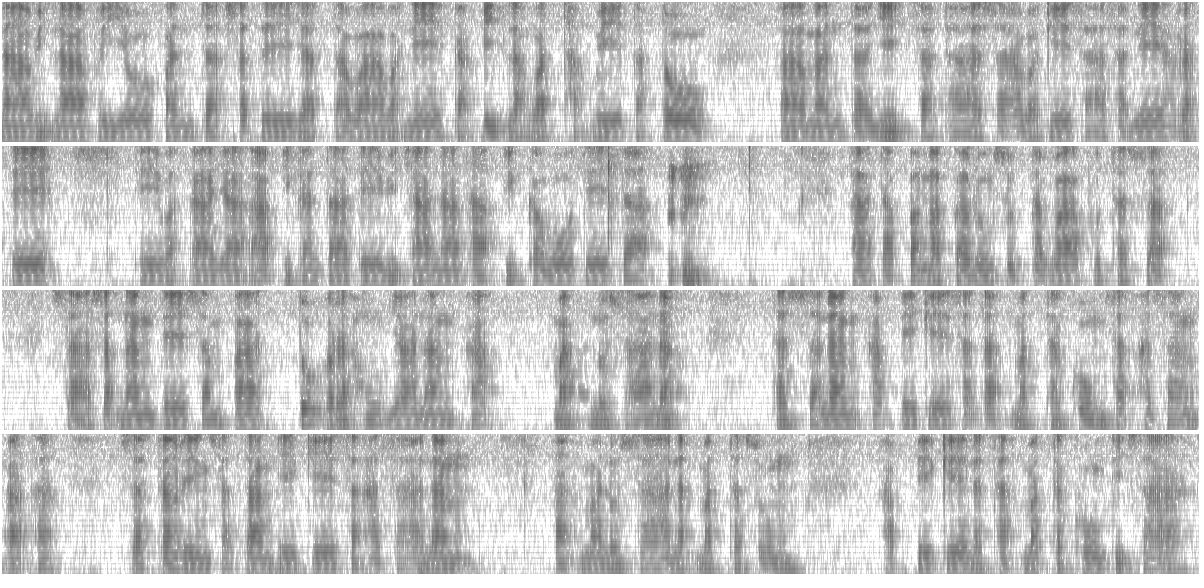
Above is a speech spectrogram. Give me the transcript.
นาวิลาพโยปัญจสเตยัตตวาวะเนกปิละวัฏเวตโต อามันตยิสัทธาสาวเกสาสเนระเต เทวกายาอภิกันตาเตวิชานาถภิกโวเตจะอาตัปปมักกะรุงสุตตวาพุทธสสะสาสนังเตสัมปาต ตุระหุยานังอะมะนุสานะทัสสนังอปเปเกสตะมัทธขุงสหสังอะทะสัตตริงสตังเอเกสหสานังอะมนุสานะมัทธสุงอัปเปเกนัทมัตตคงทิสา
